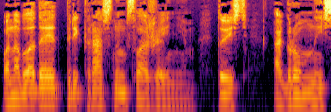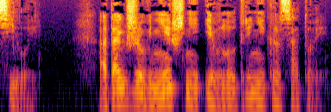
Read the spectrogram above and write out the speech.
Он обладает прекрасным сложением, то есть огромной силой, а также внешней и внутренней красотой.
